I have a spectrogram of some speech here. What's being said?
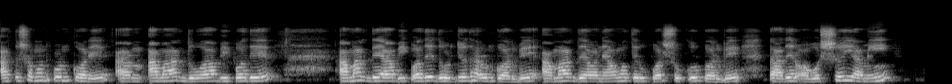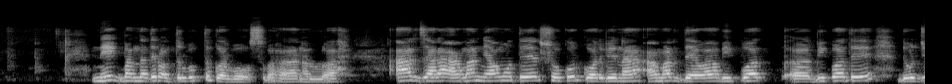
আত্মসমর্পণ করে, আম- আমার দোয়া বিপদে, আমার দেয়া বিপদে ধৈর্য ধারণ করবে, আমার দেওয়া নেয়ামতের উপর শুকুর করবে, তাদের অবশ্যই আমি নেক বান্দাদের অন্তর্ভুক্ত করব। সুবহানাল্লাহ। আর যারা আমার নিয়ামতের শকর করবে না, আমার দেওয়া বিপদ বিপদে ধৈর্য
